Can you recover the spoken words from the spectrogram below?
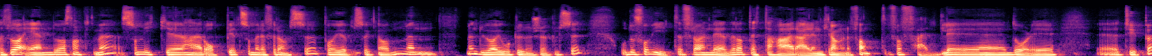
Altså, du en du har snakket med som ikke er oppgitt som referanse på jobbsøknaden, men, men, du har gjort undersøkelser, og du får vite fra en leder at dette her er en kranglefant. Forferdelig eh, dårlig eh, type.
